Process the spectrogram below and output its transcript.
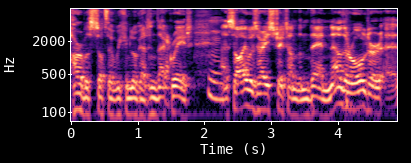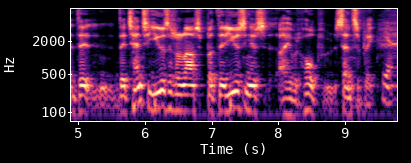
Horrible stuff that we can look at, isn't that Yeah. great? Uh, so I was very strict on them then. Now they're older, uh, they, they tend to use it a lot, but they're using it, I would hope, sensibly. Yeah,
